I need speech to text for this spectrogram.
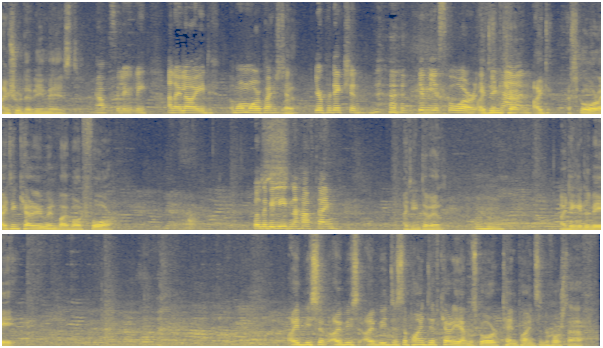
I'm sure they'll be amazed. Absolutely. And I lied. One more question. Right. Your prediction. Give me a score if think you Ker- can. I th- a score. I think Kerry will win by about four. Will they be leading at half time? I think they will. Mm-hmm. I think it'll be. I'd be, I'd be I'd be disappointed if Kerry haven't scored ten points in the first half.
